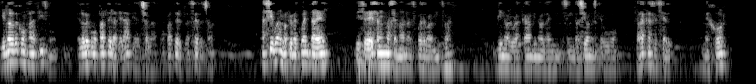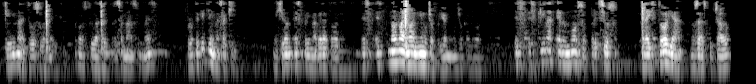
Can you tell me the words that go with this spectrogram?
Y él no lo ve como fanatismo. Él lo ve como parte de la terapia del Shabbat, como parte del placer del Shabbat. Así, bueno, lo que me cuenta él, dice, esa misma semana después de Bar Mitzvah, vino el huracán, vino las inundaciones que hubo. Caracas es el mejor clima de todo Sudamérica. Yo cuando estuve hace tres semanas, un mes, pregunté, ¿qué clima es aquí? Me dijeron, es primavera todo Es, es, no, no hay, no hay ni mucho frío ni mucho calor. Es, es clima hermoso, precioso. En la historia no se ha escuchado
